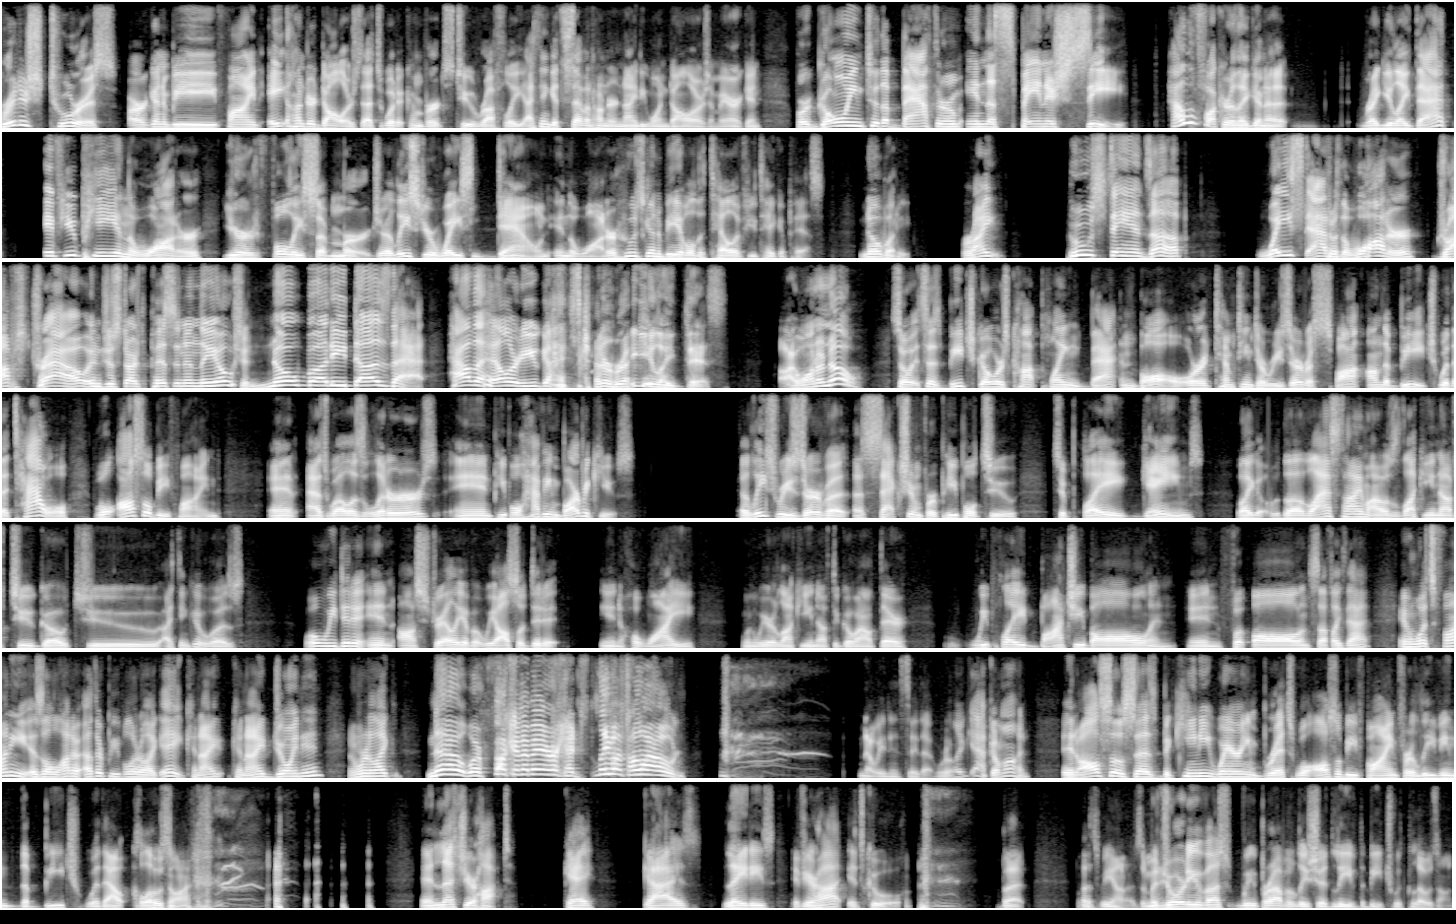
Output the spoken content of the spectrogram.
British tourists are going to be fined $800. That's what it converts to roughly. I think it's $791 American for going to the bathroom in the Spanish Sea. How the fuck are they going to regulate that? If you pee in the water, you're fully submerged, or at least you're waist down in the water. Who's going to be able to tell if you take a piss? Nobody, right? Who stands up, waist out of the water, drops trow, and just starts pissing in the ocean? Nobody does that. How the hell are you guys going to regulate this? I want to know. So it says beachgoers caught playing bat and ball or attempting to reserve a spot on the beach with a towel will also be fined, and as well as litterers and people having barbecues. At least reserve a, a section for people to to play games. Like uh, the last time I was lucky enough to go to, I think it was, well, we did it in Australia, but we also did it in Hawaii when we were lucky enough to go out there we played bocce ball and, and football and stuff like that. And what's funny is a lot of other people are like, "Hey, can I can I join in?" And we're like, "No, we're fucking Americans. Leave us alone." no, we didn't say that. We're like, "Yeah, come on." It also says bikini wearing Brits will also be fined for leaving the beach without clothes on. Unless you're hot. Okay? Guys, ladies, if you're hot, it's cool. but let's be honest, the majority of us, we probably should leave the beach with clothes on.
